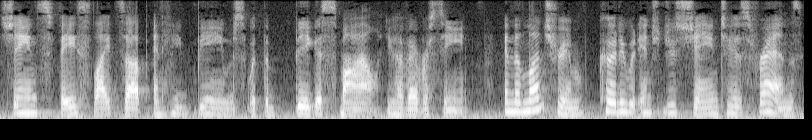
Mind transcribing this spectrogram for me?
Shane's face lights up and he beams with the biggest smile you have ever seen. In the lunchroom, Cody would introduce Shane to his friends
